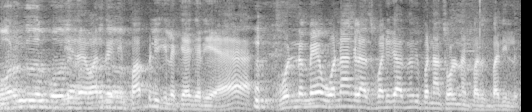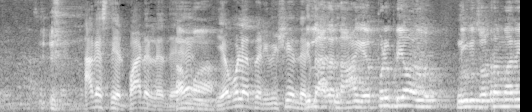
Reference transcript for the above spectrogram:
உறங்குதல் போது இதை வந்து நீ பப்ளிக்கில் கேட்குறிய ஒன்றுமே ஒன்றாம் கிளாஸ் படிக்காதது இப்போ நான் சொல்லணும் இப்போ அதுக்கு பதில். அகஸ்தியர் பாடல் அது. எவ்வளோ பெரிய விஷயம் இல்ல தெரியும் அத நான் எப்படி எப்படியோ அது- நீங்க சொல்ற மாதிரி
